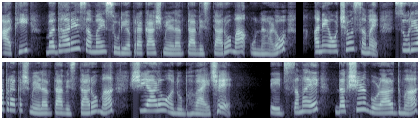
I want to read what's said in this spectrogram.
આથી વધારે સમય સૂર્યપ્રકાશ મેળવતા વિસ્તારોમાં ઉનાળો અને ઓછો સમય સૂર્યપ્રકાશ મેળવતા વિસ્તારોમાં શિયાળો અનુભવાય છે. તે જ સમયે દક્ષિણ ગોળાર્ધમાં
